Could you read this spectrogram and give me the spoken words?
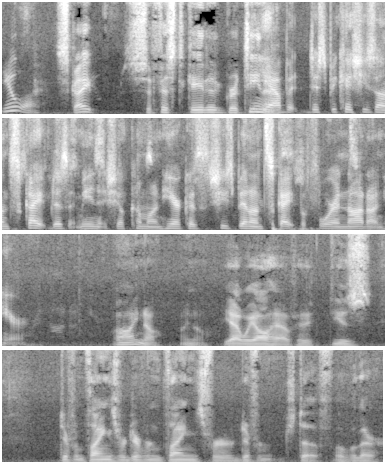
You are. Skype. Sophisticated Gratina. Yeah, but just because she's on Skype doesn't mean that she'll come on here because she's been on Skype before and not on here. Oh, I know. I know. Yeah, we all have. We use different things for different things for different stuff over there.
